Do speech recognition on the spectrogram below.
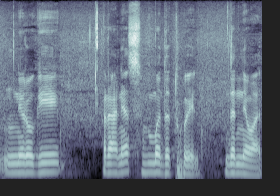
निरोगी राहण्यास मदत होईल. धन्यवाद.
